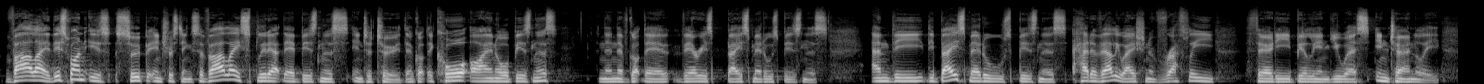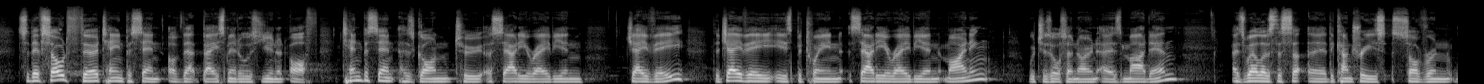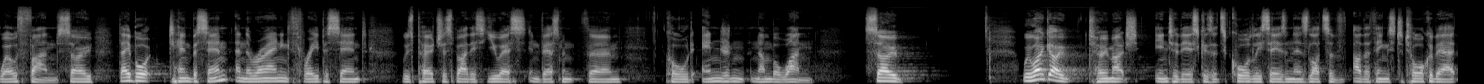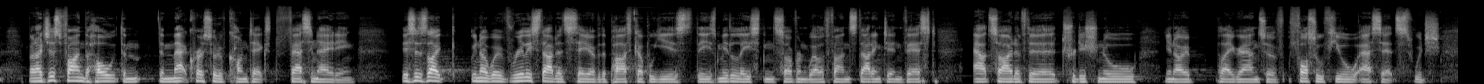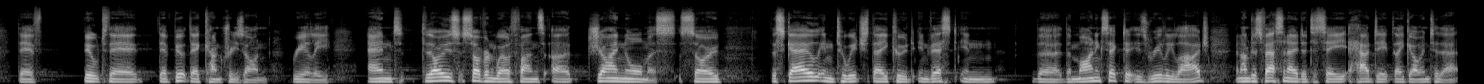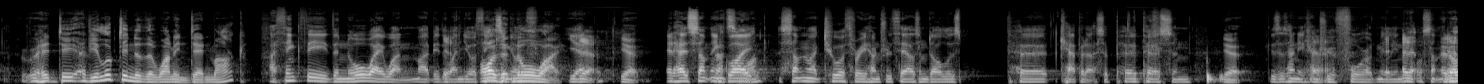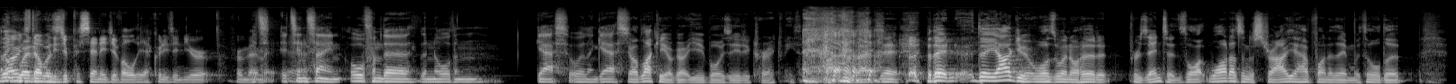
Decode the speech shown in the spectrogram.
Vale, this one is super interesting. So Vale split out their business into two. They've got their core iron ore business, and then they've got their various base metals business. And the, the base metals business had a valuation of roughly 30 billion US internally. So they've sold 13% of that base metals unit off. 10% has gone to a Saudi Arabian JV. The JV is between Saudi Arabian Mining, which is also known as Ma'aden, as well as the, uh, the country's sovereign wealth fund. So they bought 10%, and the remaining 3% was purchased by this US investment firm called Engine Number One. So we won't go too much into this because it's quarterly season. There's lots of other things to talk about, but I just find the whole the, the macro sort of context fascinating. This is like you know we've really started to see over the past couple of years these Middle Eastern sovereign wealth funds starting to invest outside of the traditional you know playgrounds of fossil fuel assets, which they've built their they've built their countries on really, and those sovereign wealth funds are ginormous. So the scale into which they could invest in the, the mining sector is really large, and I'm just fascinated to see how deep they go into that. Right, do- Have you looked into the one in Denmark? I think the, the Norway one might be the one you're thinking Oh, is it of. Norway? Yeah. Yeah. Yeah. It has something That's like one. something like two or three hundred thousand dollars per capita, so per person, Yeah. Because it's only a country of four odd million And, or something. and I it think owns when it double was- digit percentage of all the equities in Europe from memory. it's it's insane, all from the the northern gas, oil and gas. God, lucky I got you boys here to correct me. Thank fuck for that. Yeah. But then the argument was when I heard it presented, it's like, why doesn't Australia have one of them with all the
